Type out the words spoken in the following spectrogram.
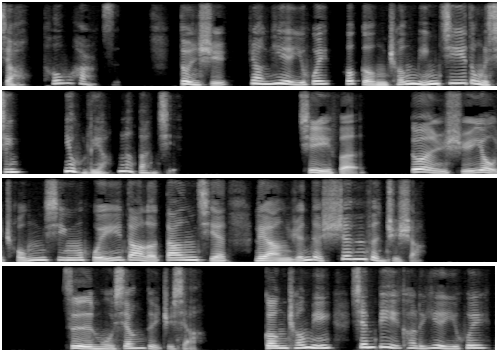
小偷二字，顿时让叶一辉和耿成明激动的心又凉了半截。气氛顿时又重新回到了当前两人的身份之上。四目相对之下，耿成明先避开了叶一辉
